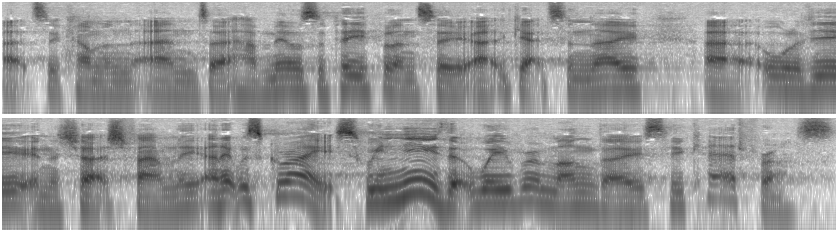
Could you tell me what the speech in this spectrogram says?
uh, to come and, and uh, have meals with people and to uh, get to know all of you in the church family, and it was great. We knew that we were among those who cared for us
